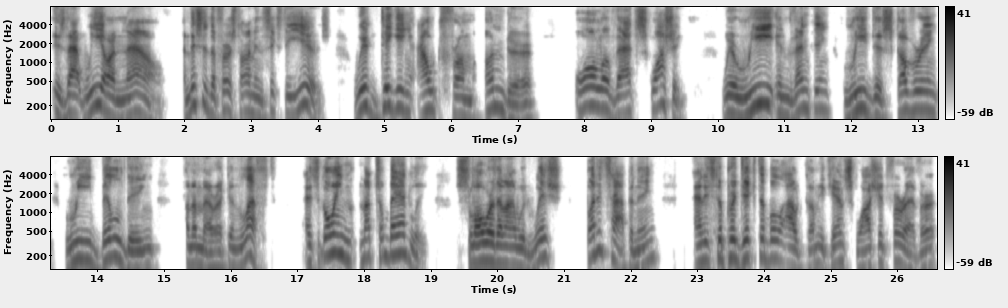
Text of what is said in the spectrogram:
is that we are now, and this is the first time in 60 years, we're digging out from under all of that squashing. We're reinventing, rediscovering, rebuilding an American left. It's going not so badly, slower than I would wish, but it's happening. And it's the predictable outcome. You can't squash it forever.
